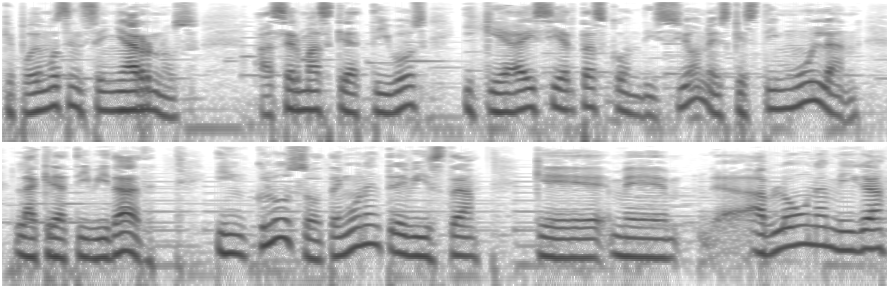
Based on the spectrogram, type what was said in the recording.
que podemos enseñarnos a ser más creativos y que hay ciertas condiciones que estimulan la creatividad. Incluso tengo una entrevista que me habló una amiga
